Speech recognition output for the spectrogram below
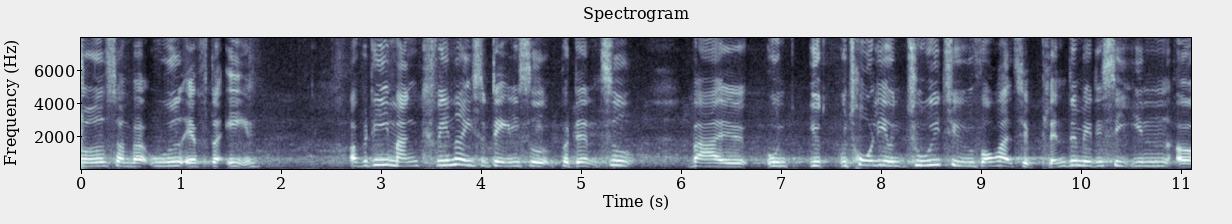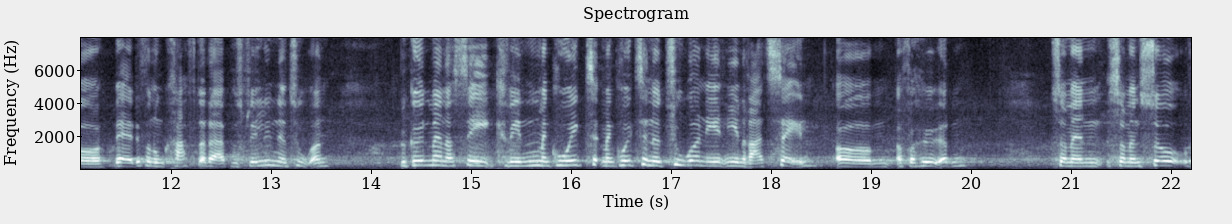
Noget, som var ude efter en. Og fordi mange kvinder i særdeleshed på den tid var øh, utrolig intuitive i forhold til plantemedicin og hvad er det for nogle kræfter, der er på spil i naturen, begyndte man at se kvinden. Man kunne ikke, man kunne ikke tage naturen ind i en retssal og, og forhøre den. Så man, så man så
